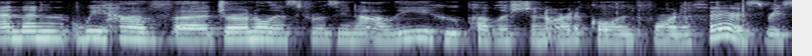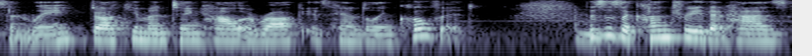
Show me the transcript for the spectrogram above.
And then we have uh, journalist Rosina Ali, who published an article in Foreign Affairs recently documenting how Iraq is handling COVID. This is a country that has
